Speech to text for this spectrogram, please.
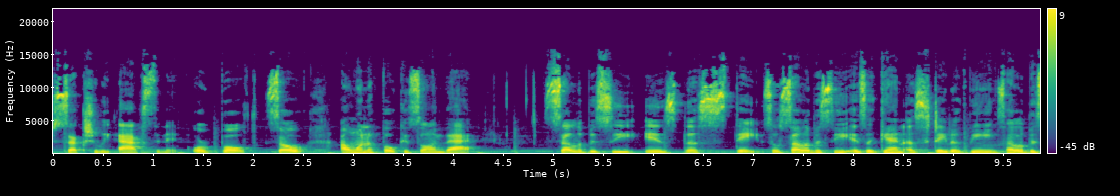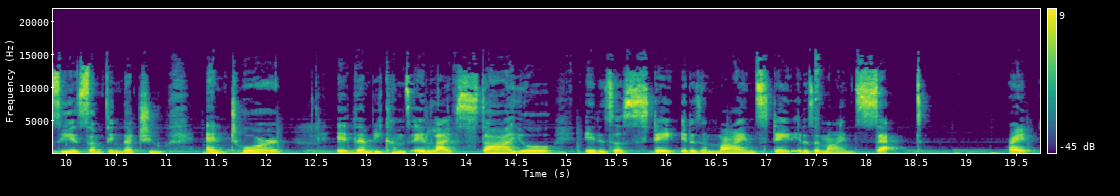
sexually abstinent or both. So, I want to focus on that. Celibacy is the state. So, celibacy is again a state of being. Celibacy is something that you enter, it then becomes a lifestyle. It is a state, it is a mind state, it is a mindset right?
